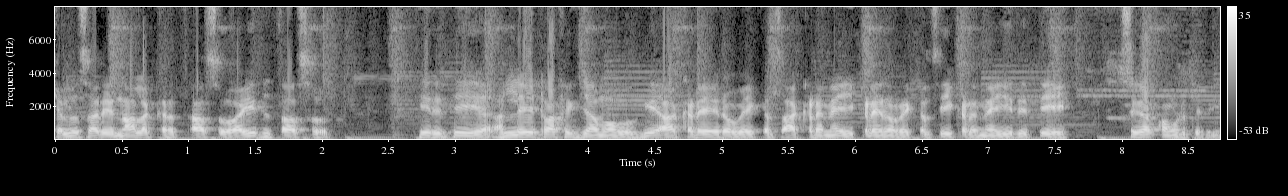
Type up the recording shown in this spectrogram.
ಕೆಲವು ಸಾರಿ ನಾಲ್ಕು ತಾಸು, ಐದು ತಾಸು ಈ ರೀತಿ ಅಲ್ಲೇ ಟ್ರಾಫಿಕ್ ಜಾಮ್ ಹೋಗಿ ಆ ಕಡೆ ಇರೋ ವೆಹಿಕಲ್ಸ್ ಆ ಕಡೆನೇ ಈ ಕಡೆ ಇರೋ ವೆಹಿಕಲ್ಸ್ ಈ ಕಡೆನೇ ಈ ರೀತಿ ಸಿಗಾಕೊಂಡ್ಬಿಡ್ತೀವಿ.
